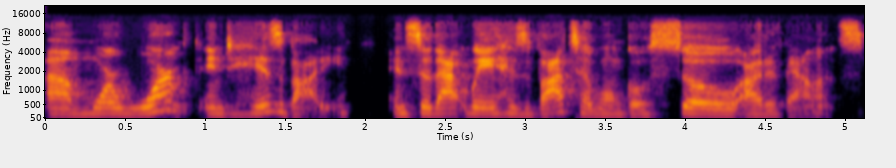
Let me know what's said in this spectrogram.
um, more warmth into his body? And so that way his vata won't go so out of balance.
